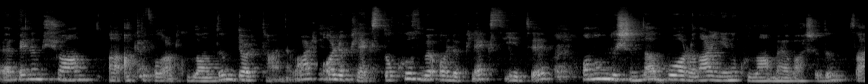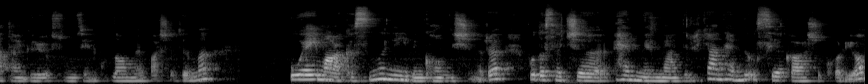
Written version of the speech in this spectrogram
E, Benim şu an a, aktif olarak kullandığım 4 tane var. Olaplex 9 ve Olaplex 7. Onun dışında bu aralar yeni kullanmaya başladığım, zaten görüyorsunuz yeni kullanmaya başladığımı Ouai markasının Leave-In Conditioner'ı. Bu da saçı hem nemlendirirken hem de ısıya karşı koruyor.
